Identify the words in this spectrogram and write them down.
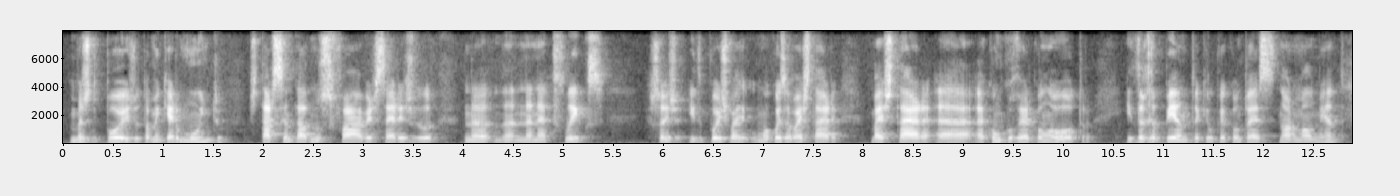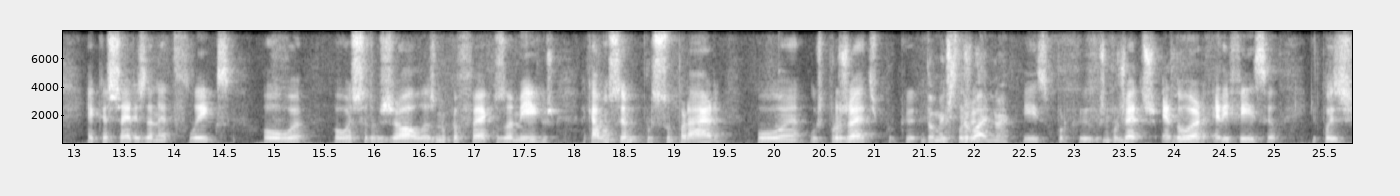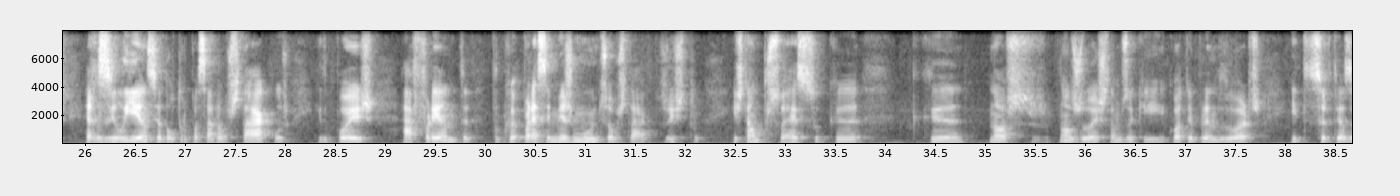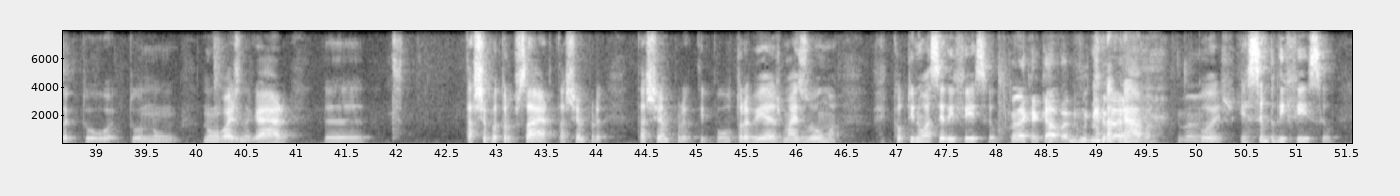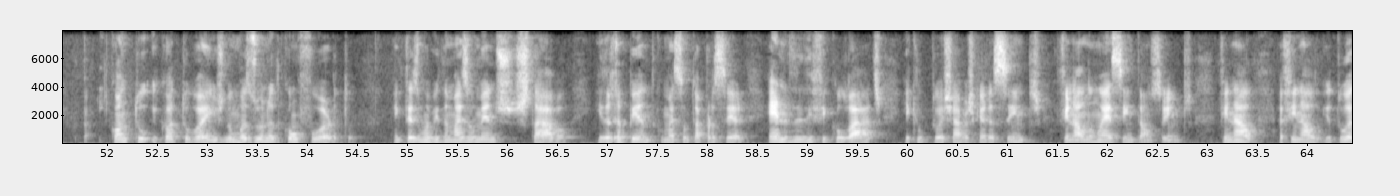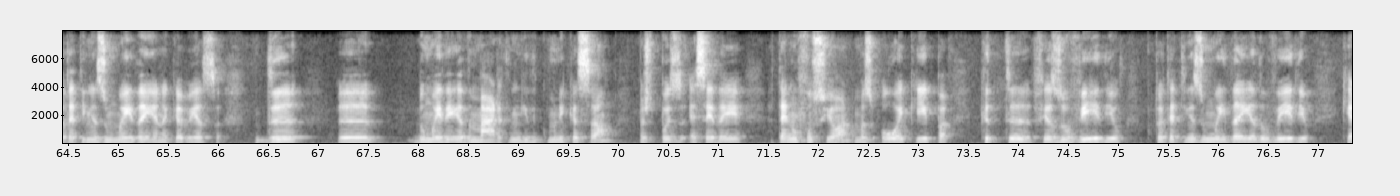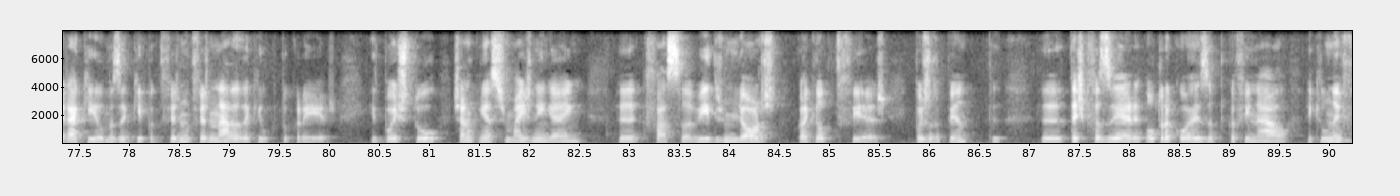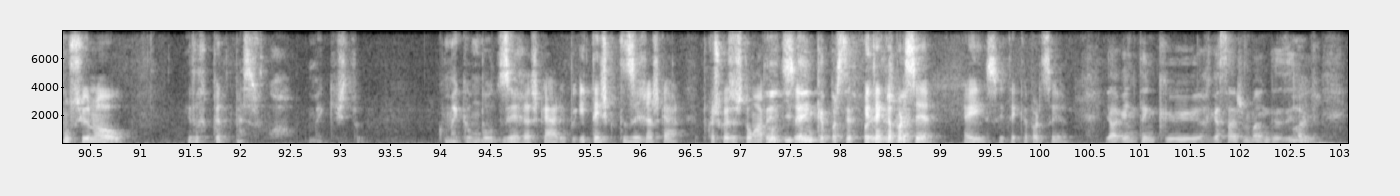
mas depois eu também quero muito estar sentado no sofá a ver séries do, na, na, na, Netflix. Ou seja, e depois vai, uma coisa vai estar, vai estar a, a, concorrer com a outra. E de repente aquilo que acontece normalmente é que as séries da Netflix ou, ou as cervejolas no café com os amigos acabam sempre por superar o, os projetos. Porque Dão menos trabalho, não é? Isso, porque os projetos é dor, é difícil, e depois a resiliência de ultrapassar obstáculos, e depois à frente, porque aparecem mesmo muitos obstáculos. Isto, isto é um processo que, que nós, nós dois estamos aqui, enquanto empreendedores, e de certeza que tu, tu não, não vais negar, uh, estás sempre a tropeçar, estás sempre, estás sempre tipo, outra vez, mais uma. Continua a ser difícil. Quando é que acaba? Nunca, Nunca não é? acaba. Não. Pois, é sempre difícil. E quando, tu, e quando tu vens numa zona de conforto, em que tens uma vida mais ou menos estável e de repente começam-te a aparecer N de dificuldades e aquilo que tu achavas que era simples, afinal não é assim tão simples. Afinal, afinal tu até tinhas uma ideia na cabeça de, uh, de uma ideia de marketing e de comunicação, mas depois essa ideia até não funciona. Mas ou a equipa que te fez o vídeo, porque tu até tinhas uma ideia do vídeo que era aquilo, mas a equipa que te fez não te fez nada daquilo que tu querias. E depois tu já não conheces mais ninguém uh, que faça vídeos melhores com aquele que te fez. Depois de repente uh, tens que fazer outra coisa porque afinal aquilo nem funcionou. E de repente começas, uau, como é que isto. Como é que eu me vou desenrascar? E, e tens que te desenrascar, porque as coisas estão a acontecer. e tem que aparecer feitas, E tem que aparecer. É? é? isso, e tem que aparecer. E alguém tem que arregaçar as mangas e,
